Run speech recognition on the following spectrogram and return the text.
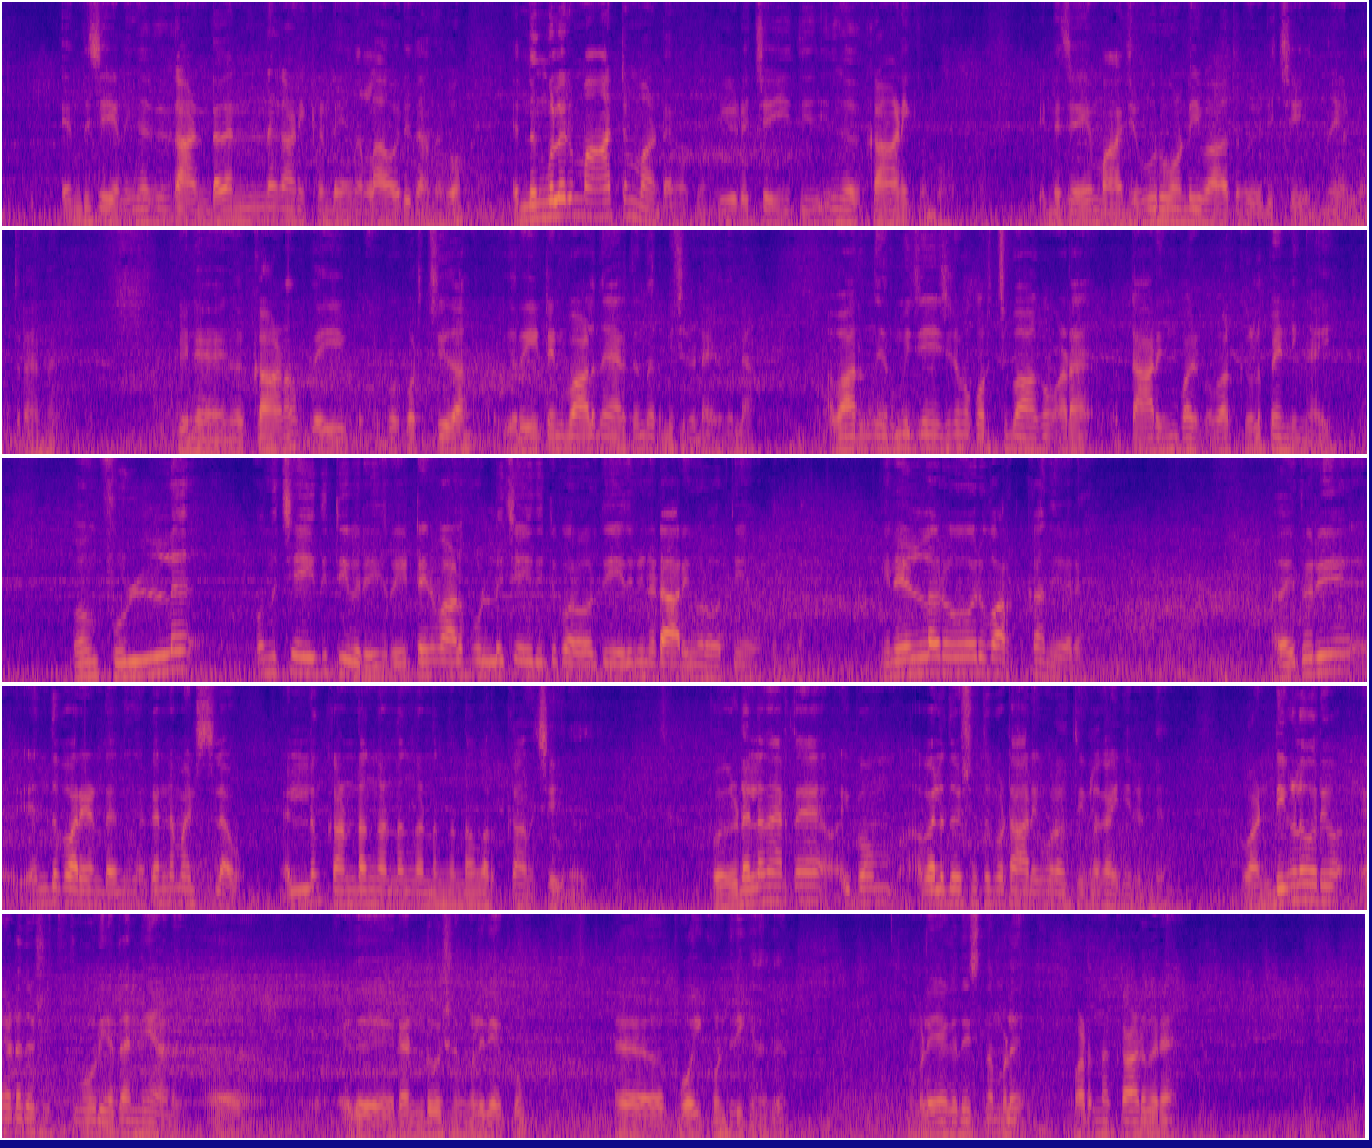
എന്ത് ചെയ്യണം? നിങ്ങൾക്ക് കണ്ട തന്നെ കാണിക്കണ്ടേ എന്നുള്ള ആ ഒരു ഇതാണ്. അപ്പോൾ എന്തെങ്കിലും ഒരു മാറ്റം വേണ്ടേ? നമുക്ക് വീഡിയോ ചെയ്ത് നിങ്ങൾക്ക് കാണിക്കുമ്പോൾ. പിന്നെ ചെയ്യും മജബൂർ കൊണ്ട് ഈ ഭാഗത്ത് വീഡിയോ ചെയ്യുന്നേ ഉള്ളൂ. അത്ര തന്നെ. പിന്നെ നിങ്ങൾക്ക് കാണാം. ഈ ഇപ്പോൾ കുറച്ച് ഇതാ റീറ്റേൺ വാൾ നേരത്തെ നിർമ്മിച്ചിട്ടുണ്ടായിരുന്നില്ല. അപ്പോൾ ആ നിർമ്മിച്ച് കഴിഞ്ഞാൽ കുറച്ച് ഭാഗം അവിടെ ടാറിങ് വർക്കുകൾ പെൻഡിങ് ആയി. അപ്പം ഫുള്ള് ഒന്ന് ചെയ്തിട്ട് ഇവർ റീറ്റേൺ വാൾ ഫുള്ള് ചെയ്തിട്ട് പ്രവർത്തി ചെയ്ത് പിന്നെ ടാറിങ് പ്രവർത്തി ചെയ്യാൻ നോക്കുന്നില്ല ഇങ്ങനെയുള്ള ഒരു ഒരു വർക്കാണ് ഇവരെ. അതായത് ഒരു എന്ത് പറയണ്ടേ? നിങ്ങൾക്ക് തന്നെ മനസ്സിലാവും. എല്ലാം കണ്ടം കണ്ടം കണ്ടം കണ്ടം വർക്കാണ് ചെയ്യുന്നത്. അപ്പോൾ ഇവിടെല്ലാം നേരത്തെ ഇപ്പം വലതുവശത്ത് ഇപ്പോൾ ടാറിങ് പ്രവർത്തികൾ കഴിഞ്ഞിട്ടുണ്ട്. വണ്ടികൾ ഒരു ഇടതുവശത്ത് കൂടിയ തന്നെയാണ് ഇത് രണ്ട് വർഷങ്ങളിലേക്കും പോയിക്കൊണ്ടിരിക്കുന്നത്. നമ്മൾ ഏകദേശം നമ്മൾ പടന്നക്കാട് വരെ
